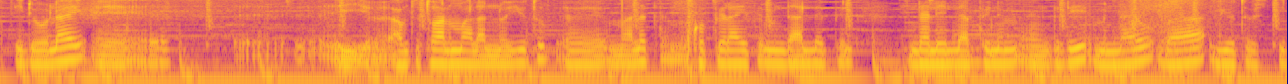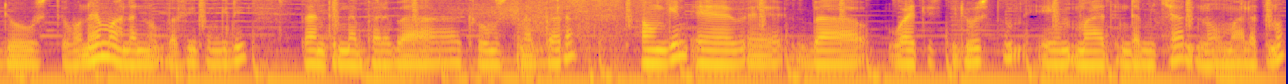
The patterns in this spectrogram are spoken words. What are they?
Studio ላይ አምጥቷል ማለት ነው። ዩቱብ ማለት copyright ም እንዳለብን እንደሌለብንም እንግዲህ የምናየው በዩቱብ ስቱዲዮ ውስጥ ሆነ ማለት ነው። በፊት እንግዲህ በእንትን ነበረ በክሮም ውስጥ ነበረ። አሁን ግን በ YT Studio ውስጥም ማየት እንደሚቻል ነው ማለት ነው።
